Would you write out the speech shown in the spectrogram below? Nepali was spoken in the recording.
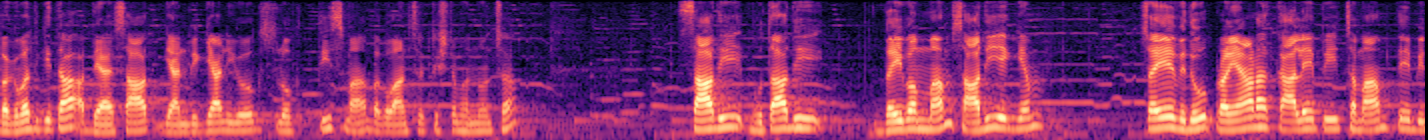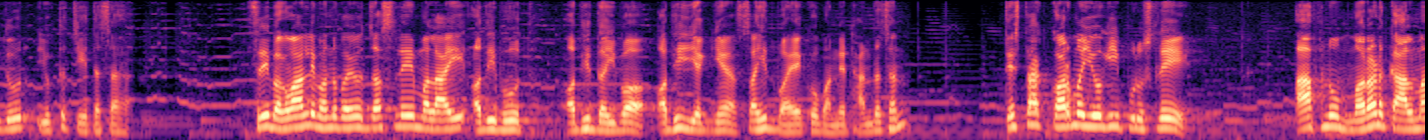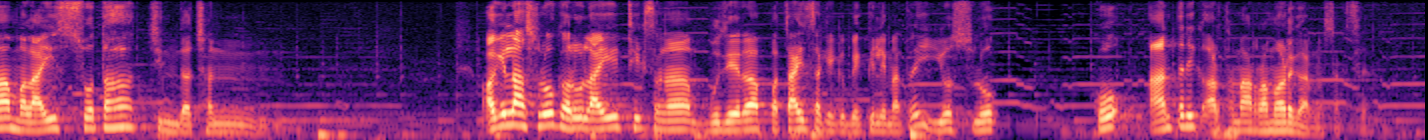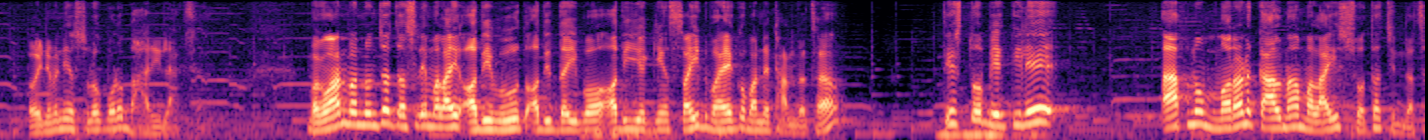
भगवद् गीता अध्याय सात ज्ञान विज्ञान योग श्लोक तिसमा भगवान् श्री कृष्ण भन्नुहुन्छ साधि भूतादि दैवम माम साधि यज्ञम चय विदु प्रयाण कालेपि च माम ते विदुर युक्त चेतस श्री भगवान्ले भन्नुभयो जसले मलाई अधिभूत अधिदैव अधियज्ञ सहित भएको भन्ने ठान्दछन् त्यस्ता कर्मयोगी पुरुषले आफ्नो मरणकालमा मलाई स्वत चिन्दछन्। अघिल्ला श्लोकहरूलाई ठिकसँग बुझेर पचाइसकेको व्यक्तिले मात्रै यो श्लोकको आन्तरिक अर्थमा रमण गर्न सक्छ। होइन भने यो श्लोक बडो भारी लाग्छ। भगवान् भन्नुहुन्छ जसले मलाई अधिभूत अधिदैव अधियज्ञ सहित भएको भन्ने ठान्दछ त्यस्तो व्यक्तिले आफ्नो मरणकालमा मलाई स्वत चिन्दछ।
